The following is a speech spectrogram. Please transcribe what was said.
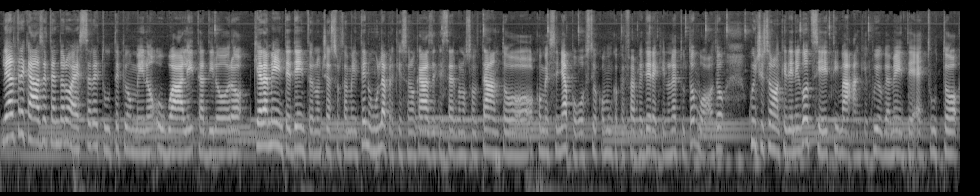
Le altre case tendono a essere tutte più o meno uguali tra di loro. Chiaramente dentro non c'è assolutamente nulla perché sono case che servono soltanto come segnaposti o comunque per far vedere che non è tutto vuoto. Qui ci sono anche dei negozietti ma anche qui ovviamente è tutto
